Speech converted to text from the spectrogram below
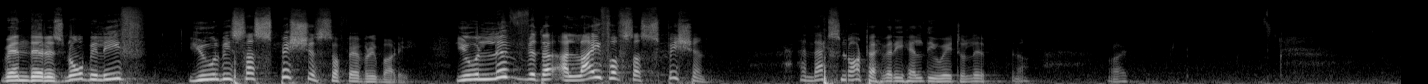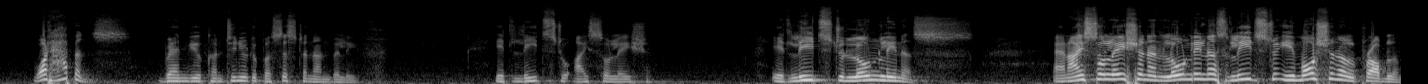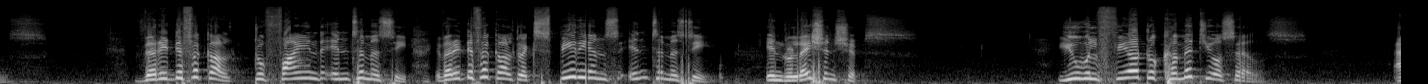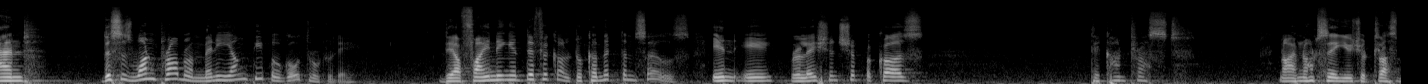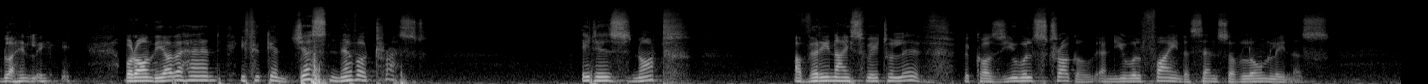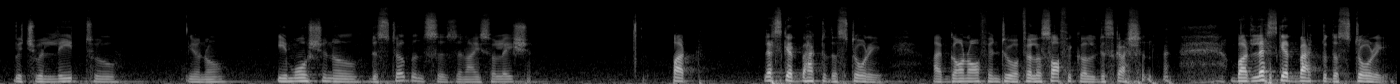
When there is no belief, you will be suspicious of everybody. You will live with a, a life of suspicion. And that's not a very healthy way to live, you know. Right? What happens when you continue to persist in unbelief? It leads to isolation. It leads to loneliness and isolation and loneliness leads to emotional problems. Very difficult to find intimacy, very difficult to experience intimacy in relationships. You will fear to commit yourselves. And this is one problem many young people go through today. They are finding it difficult to commit themselves in a relationship because they can't trust. Now, I'm not saying you should trust blindly, but on the other hand, if you can just never trust, it is not a very nice way to live because you will struggle and you will find a sense of loneliness which will lead to, you know, emotional disturbances and isolation. But let's get back to the story. I've gone off into a philosophical discussion, but let's get back to the story.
